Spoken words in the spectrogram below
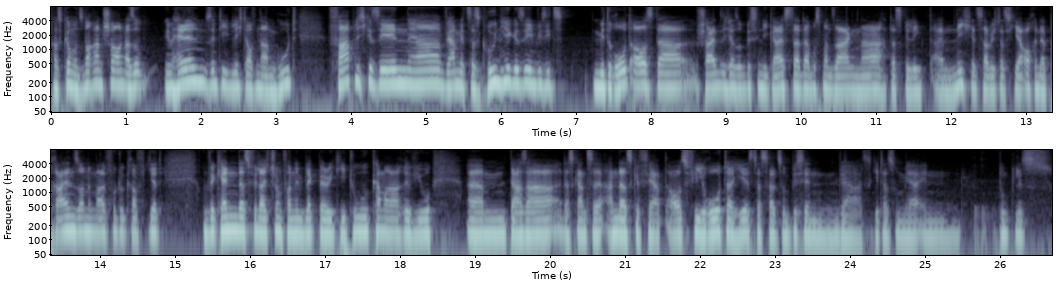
was können wir uns noch anschauen? Also im Hellen sind die Lichtaufnahmen gut. Farblich gesehen, ja, wir haben jetzt das Grün hier gesehen. Wie sieht es mit Rot aus? Da scheiden sich ja so ein bisschen die Geister. Da muss man sagen, na, das gelingt einem nicht. Jetzt habe ich das hier auch in der prallen Sonne mal fotografiert. Und wir kennen das vielleicht schon von dem BlackBerry Key 2 Kamera-Review. Ähm, da sah das Ganze anders gefärbt aus, viel roter. Hier ist das halt so ein bisschen, ja, es geht da so mehr in dunkles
